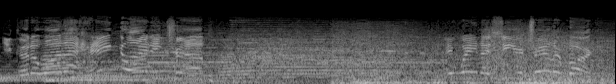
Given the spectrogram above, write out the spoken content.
You're gonna want a hang gliding trip. Wayne, I see your trailer park.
